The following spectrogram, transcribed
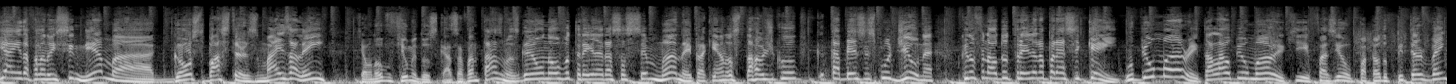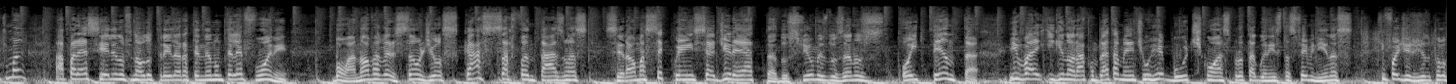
E ainda falando em cinema, Ghostbusters Mais Além, que é o novo filme dos Caça-Fantasmas, ganhou um novo trailer essa semana. E para quem é nostálgico, a cabeça explodiu, né? Porque no final do trailer aparece quem? O Bill Murray. Tá lá o Bill Murray, que fazia o papel do Peter Venkman. Aparece ele no final do trailer atendendo um telefone. Bom, a nova versão de Os Caça-Fantasmas será uma sequência direta dos filmes dos anos 80 e vai ignorar completamente o reboot com as protagonistas femininas que foi dirigido pelo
